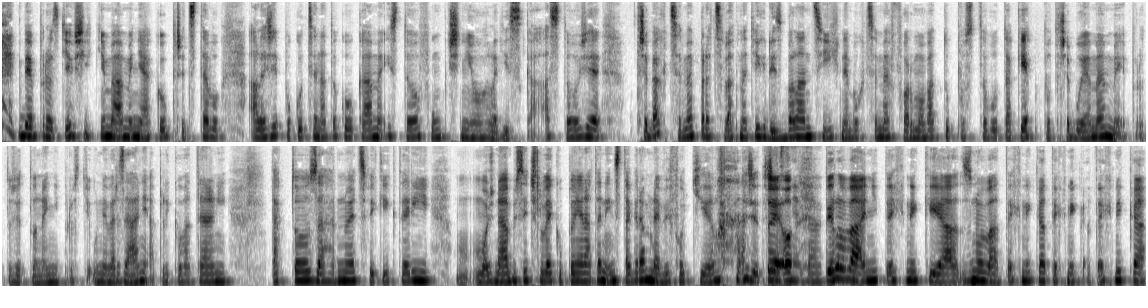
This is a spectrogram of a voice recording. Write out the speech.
kde prostě všichni máme nějakou představu. Ale že pokud se na to koukáme i z toho funkčního hlediska a z toho, že třeba chceme pracovat na těch disbalancích nebo chceme formovat tu postavu tak, jak potřebujeme my, protože to není prostě univerzální univerzálně aplikovatelný, tak to zahrnuje cviky, který možná by si člověk úplně na ten Instagram nevyfotil. A že to Přesně je o tak. pilování techniky a znova technika, technika, technika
